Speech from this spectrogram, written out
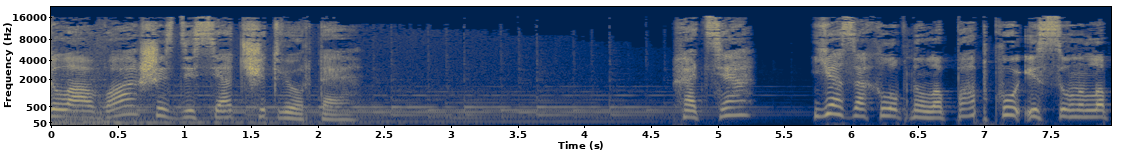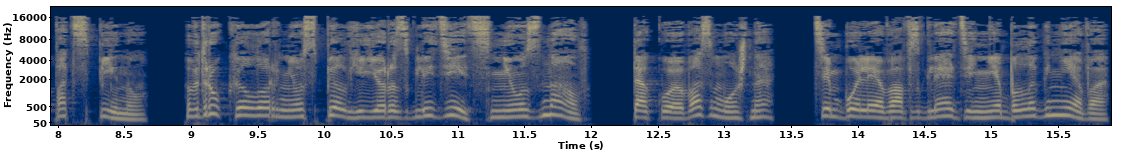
Глава 64 Хотя я захлопнула папку и сунула под спину. Вдруг Элор не успел ее разглядеть, не узнал. Такое возможно. Тем более во взгляде не было гнева,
